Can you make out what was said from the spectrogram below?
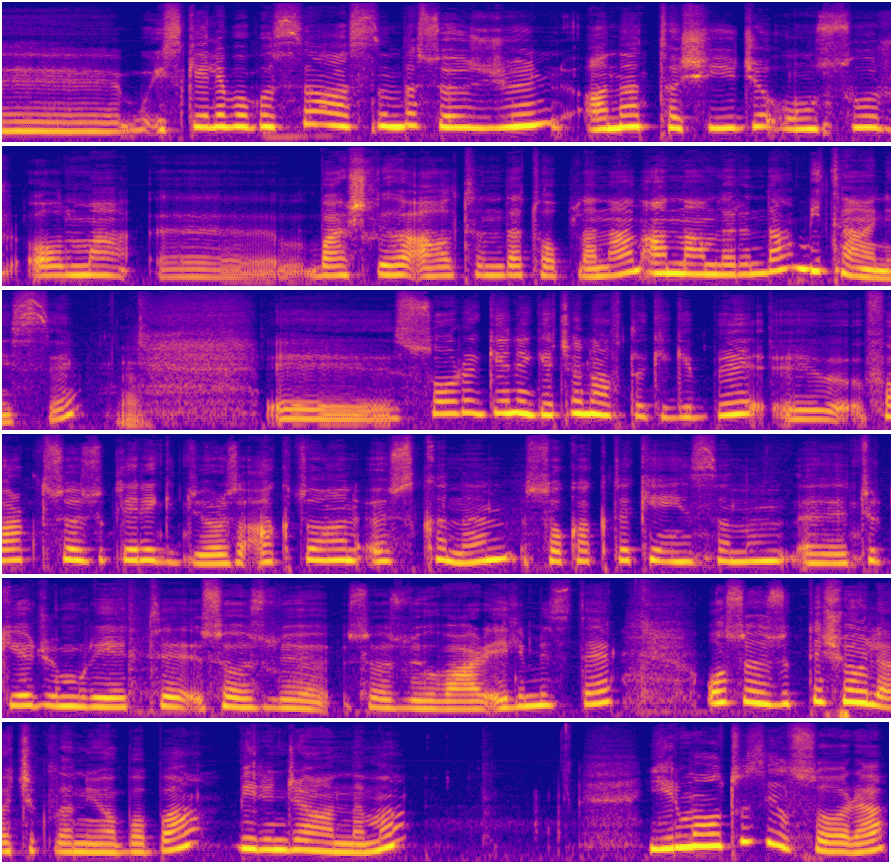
Ee, bu iskele babası aslında sözcüğün ana taşıyıcı unsur olma e, başlığı altında toplanan anlamlarından bir tanesi. Evet. Ee, sonra gene geçen haftaki gibi e, farklı sözlüklere gidiyoruz. Akdoğan Özkan'ın Sokaktaki İnsanın e, Türkiye Cumhuriyeti sözlüğü, sözlüğü var elimizde. O sözlükte şöyle açıklanıyor baba. Birinci anlamı 20-30 yıl sonra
